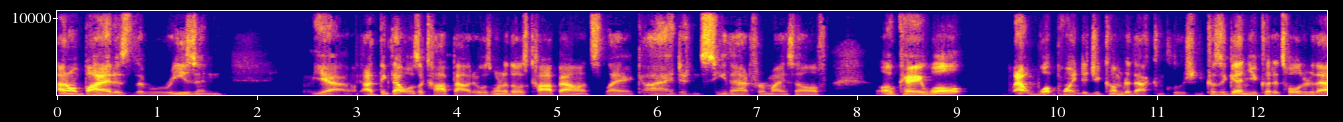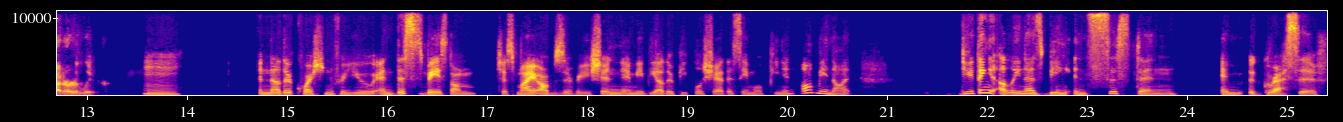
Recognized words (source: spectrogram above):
I don't buy it as the reason. Yeah, I think that was a cop out. It was one of those cop outs. Like, I didn't see that for myself. Okay, well, at what point did you come to that conclusion? Because again, you could have told her that earlier. Mm. Another question for you, and this is based on just my observation, and maybe other people share the same opinion, or may not. Do you think Elena is being insistent and aggressive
